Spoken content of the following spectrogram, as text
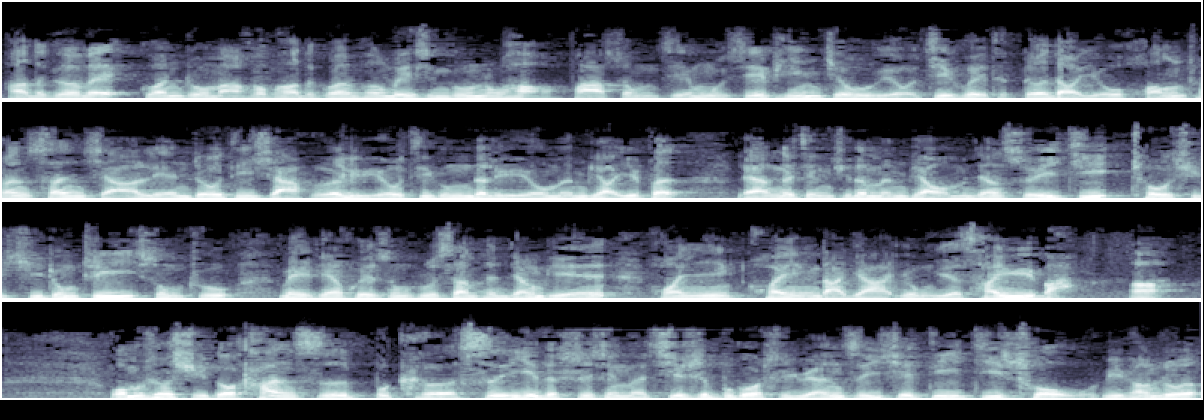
好的，各位，关注马后炮的官方微信公众号，发送节目截屏，就有机会得到由黄川三峡连州地下河旅游提供的旅游门票一份。两个景区的门票，我们将随机抽取其中之一送出，每天会送出三份奖品，欢迎欢迎大家踊跃参与吧！啊，我们说许多看似不可思议的事情呢，其实不过是源自一些低级错误，比方说。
